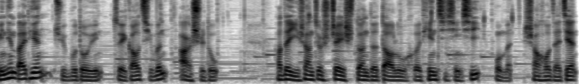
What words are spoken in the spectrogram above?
明天白天局部多云，最高气温二十度。好的，以上就是这一时段的道路和天气信息，我们稍后再见。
